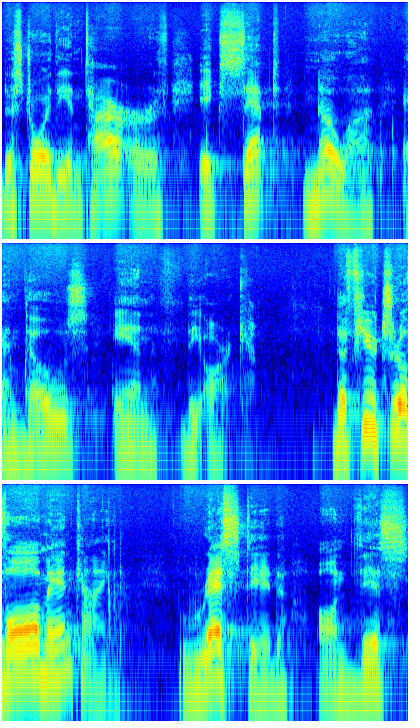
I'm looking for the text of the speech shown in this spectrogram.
destroyed the entire earth except Noah and those in the ark. The future of all mankind rested on this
